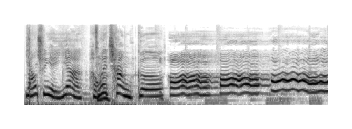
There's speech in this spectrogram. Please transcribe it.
杨纯也一样，很会唱。歌啊啊啊！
